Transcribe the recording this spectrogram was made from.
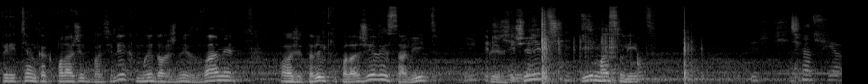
Перед тем, как положить базилик, мы должны с вами положить оливки, положили, солить, И перчить. перчить и маслить. Перчить. Сейчас я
